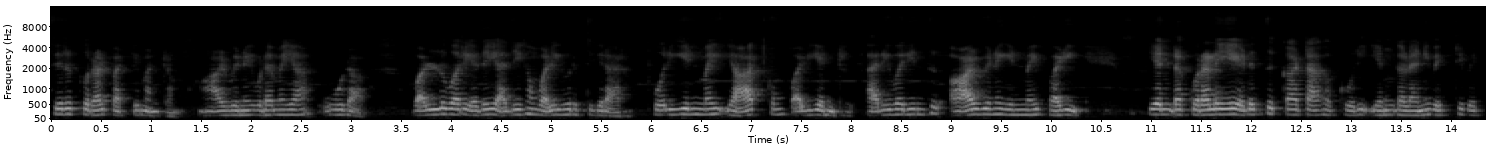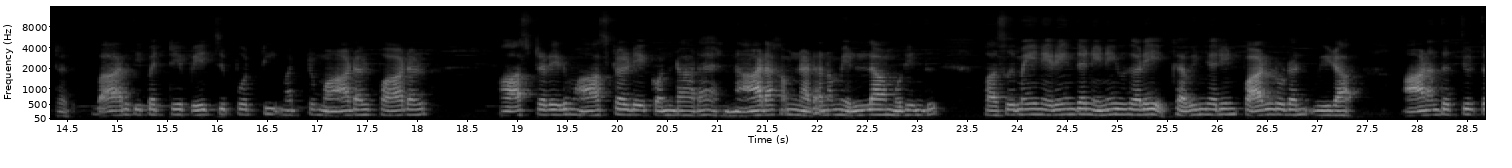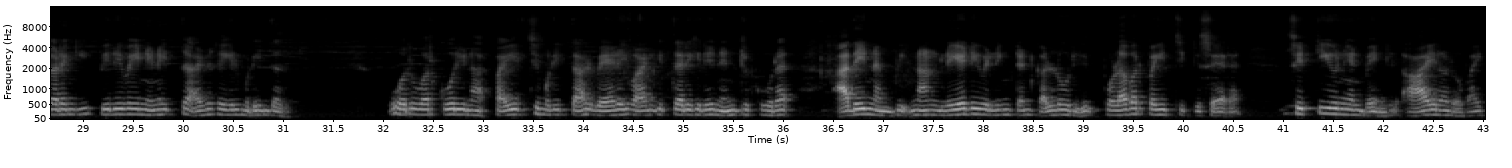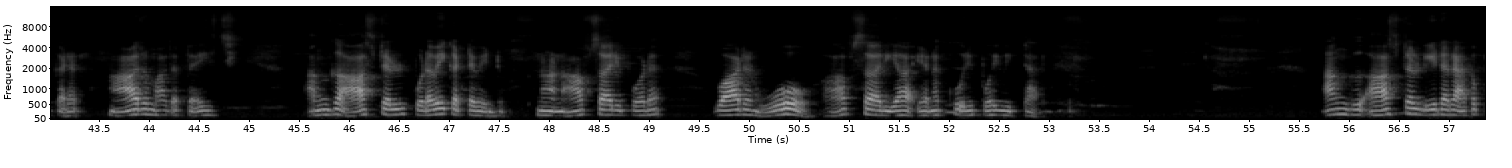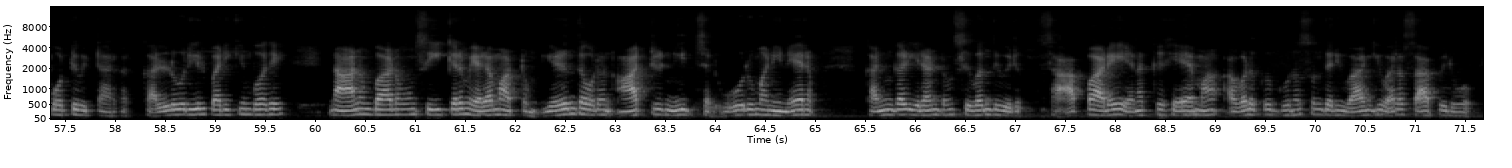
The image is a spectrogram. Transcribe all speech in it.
திருக்குறள் பட்டிமன்றம். ஆழ்வினை உடைமையா? ஊடா. வள்ளுவர் எதை அதிகம் வலியுறுத்துகிறார்? பொறியின்மை யார்க்கும் பழி என்று அறிவறிந்து ஆழ்வினையின்மை பழி என்ற குரலையே எடுத்துக்காட்டாக கூறி எங்கள் அணி வெற்றி பெற்றது. பாரதி பற்றிய பேச்சு போட்டி மற்றும் ஆடல் பாடல் ஹாஸ்டலிலும் ஹாஸ்டல் டே கொண்டாட நாடகம் நடனம் எல்லாம் முடிந்து பசுமை நிறைந்த நினைவுகளே கவிஞரின் பாடலுடன் விழா ஆனந்தத்தில் தொடங்கி பிரிவை நினைத்து அழுகையில் முடிந்தது. ஒருவர் கூறினார் பயிற்சி முடித்தால் வேலை வாங்கி தருகிறேன் என்று கூற. அதை நம்பி நான் லேடி வெல்லிங்டன் கல்லூரியில் புலவர் பயிற்சிக்கு சேர சிட்டி யூனியன் பேங்கில் ஆயிரம் ரூபாய் கடன் ஆறு மாத பயிற்சி. அங்கு ஹாஸ்டலில் புடவை கட்ட வேண்டும். நான் ஆஃப் சாரி போட வார்டன் ஓ ஆஃப் சாரியா என கூறி போய்விட்டார். அங்கு ஹாஸ்டல் லீடராக போட்டுவிட்டார்கள். கல்லூரியில் படிக்கும்போதே நானும் பானுவும் சீக்கிரம் எழமாட்டோம். எழுந்தவுடன் ஆற்றில் நீச்சல் ஒரு மணி நேரம். கண்கள் இரண்டும் சிவந்துவிடும். சாப்பாடே எனக்கு ஹேமா அவளுக்கு குணசுந்தரி வாங்கி வர சாப்பிடுவோம்.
